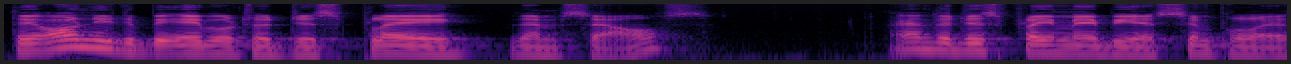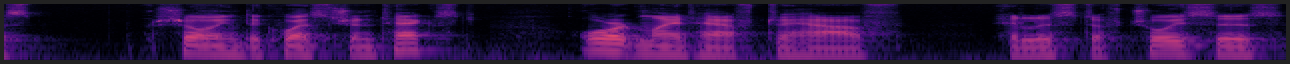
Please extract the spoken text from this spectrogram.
They all need to be able to display themselves, and the display may be as simple as showing the question text, or it might have to have a list of choices,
